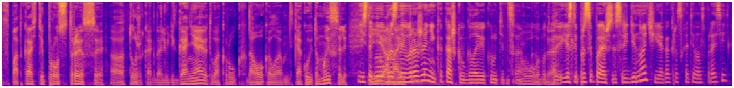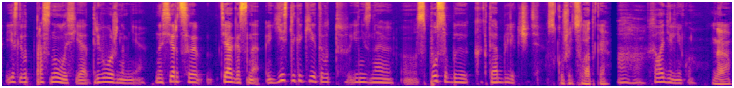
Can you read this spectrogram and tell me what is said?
в подкасте про стрессы. А, Тоже, когда люди гоняют вокруг, да около какую-то мысль. Есть такое она- образное выражение, какашка в голове крутится. Вот, да. э, Если просыпаешься среди ночи, я как раз хотела спросить, если вот проснулась я, тревожно мне, на сердце тягостно, есть ли какие-то вот, я не знаю, э, способы как-то облегчить? Скушать сладкое. Ага, холодильнику. Да,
